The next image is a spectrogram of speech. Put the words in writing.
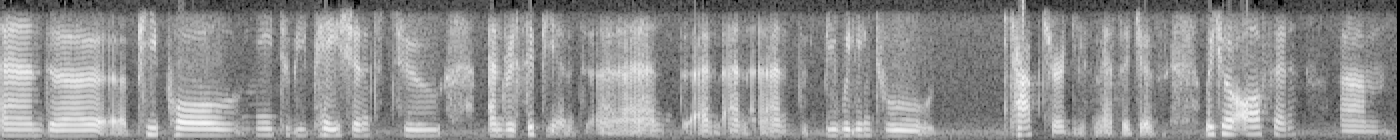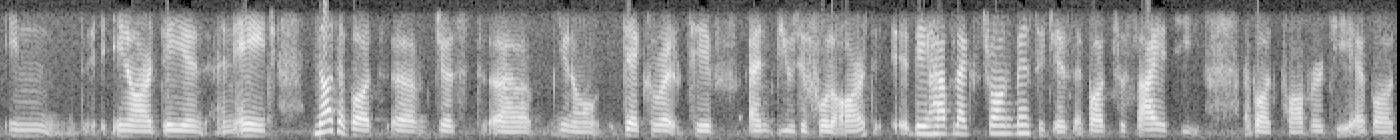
And uh, people need to be patient to and recipient and, and, and, and be willing to capture these messages, which are often um, in in our day and, and age not about um, just uh, you know decorative and beautiful art. They have like strong messages about society, about poverty, about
